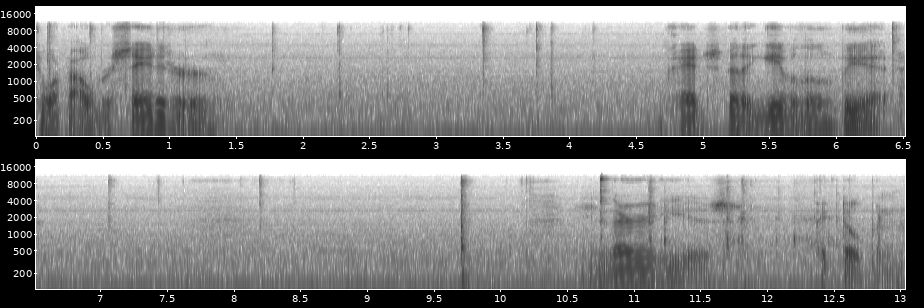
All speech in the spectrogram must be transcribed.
sure if I overset it or. Okay, I just better give a little bit. And there it is, picked open.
